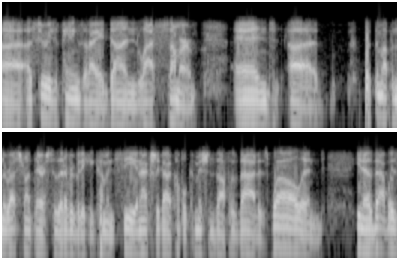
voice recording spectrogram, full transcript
uh, a series of paintings that I had done last summer, and uh, put them up in the restaurant there so that everybody could come and see. And actually got a couple commissions off of that as well. And you know that was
